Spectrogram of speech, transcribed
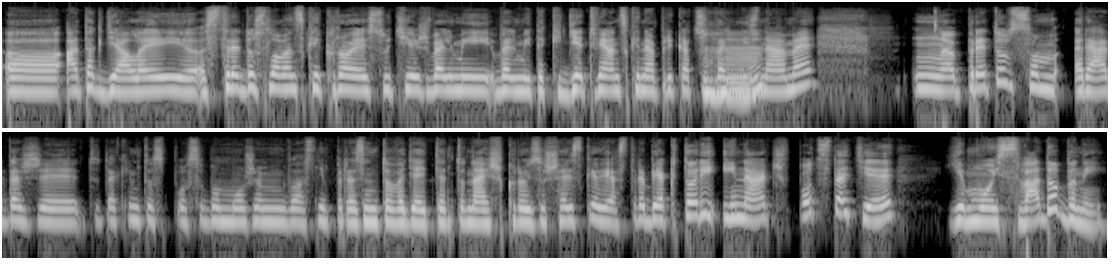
uh, a tak ďalej. Stredoslovenské kroje sú tiež veľmi, veľmi také detvianské, napríklad sú veľmi mhm. známe. Mm, preto som ráda, že tu takýmto spôsobom môžem vlastne prezentovať aj tento náš kroj zo Šarického jastrebia, ktorý ináč v podstate je môj svadobný.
